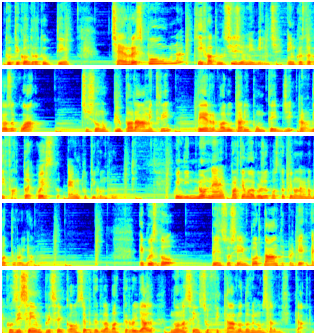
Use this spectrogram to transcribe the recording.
tutti contro tutti. C'è il respawn, chi fa più uccisioni vince. In questo caso qua ci sono più parametri per valutare i punteggi, però di fatto è questo, è un tutti contro tutti. Quindi non è, partiamo dal presupposto che non è una battle royale. E questo penso sia importante perché è così semplice il concept della Battle Royale, non ha senso ficcarlo dove non serve ficcarlo.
